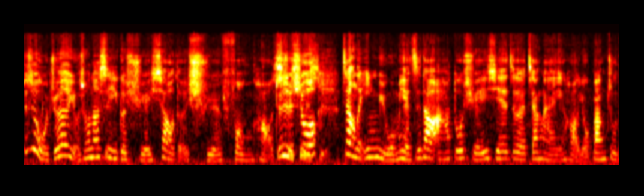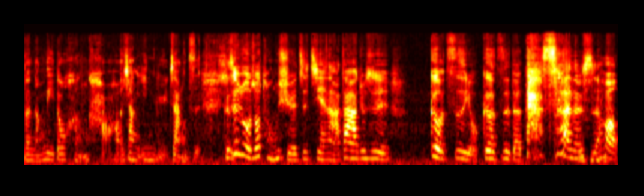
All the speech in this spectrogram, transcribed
就是我觉得有时候那是一个学校的学风哈，就是说这样的英语我们也知道啊，多学一些这个将来也好有帮助的能力都很好，好像英语这样子。可是如果说同学之间啊，大家就是。各自有各自的打算的时候，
